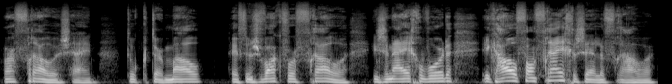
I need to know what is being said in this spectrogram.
waar vrouwen zijn. Dokter Mao heeft een zwak voor vrouwen. In zijn eigen woorden, ik hou van vrijgezelle vrouwen.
